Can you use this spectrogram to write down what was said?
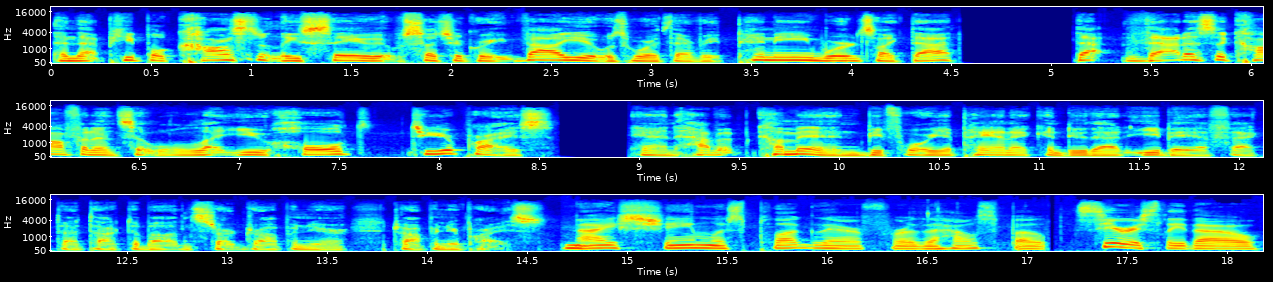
and that people constantly say it was such a great value, it was worth every penny, words like that. That that is the confidence that will let you hold to your price and have it come in before you panic and do that eBay effect I talked about and start dropping your dropping your price. Nice shameless plug there for the houseboat. Seriously though,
